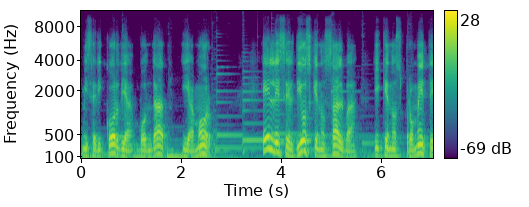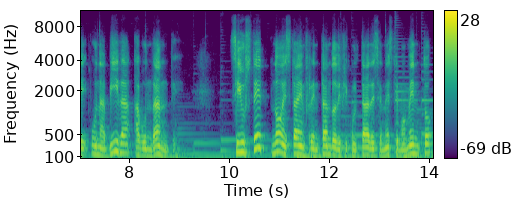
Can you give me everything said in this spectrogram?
misericordia, bondad y amor. Él es el Dios que nos salva y que nos promete una vida abundante. Si usted no está enfrentando dificultades en este momento,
